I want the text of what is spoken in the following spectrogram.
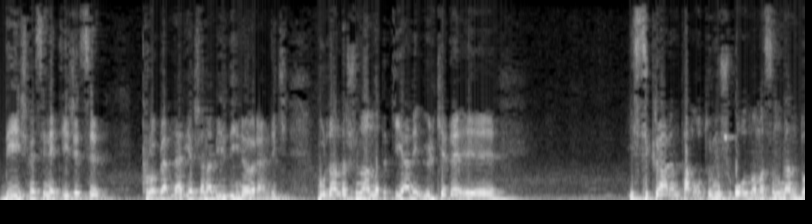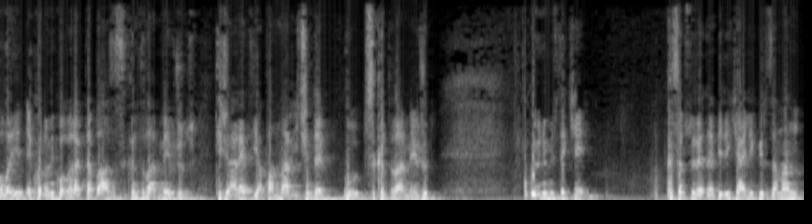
değişmesi neticesi problemler yaşanabildiğini öğrendik. Buradan da şunu anladık ki yani ülkede e, istikrarın tam oturmuş olmamasından dolayı ekonomik olarak da bazı sıkıntılar mevcut. Ticaret yapanlar için de bu sıkıntılar mevcut. Önümüzdeki kısa sürede 1-2 aylık bir zaman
